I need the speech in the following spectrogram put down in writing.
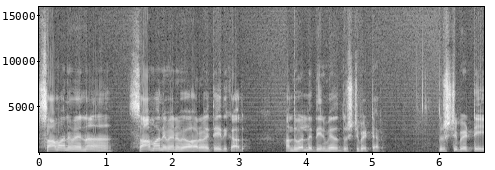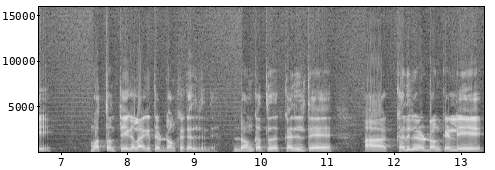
సామాన్యమైన సామాన్యమైన వ్యవహారం అయితే ఇది కాదు. అందువల్లే దీని మీద దృష్టి పెట్టారు. దృష్టి పెట్టి మొత్తం తీగలాగితే డొంక కదిలింది. డొంక కదిలితే ఆ కదిలిన డొంకెళ్ళి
